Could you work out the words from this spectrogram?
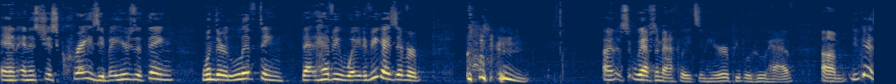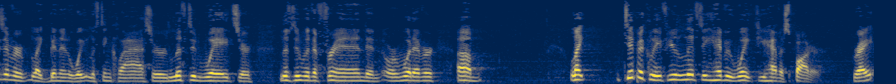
And, and it's just crazy. But here's the thing when they're lifting that heavy weight, have you guys ever. we have some athletes in here, people who have. Um, you guys ever like been in a weightlifting class or lifted weights or lifted with a friend and or whatever? Um, like typically, if you're lifting heavy weights, you have a spotter, right?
